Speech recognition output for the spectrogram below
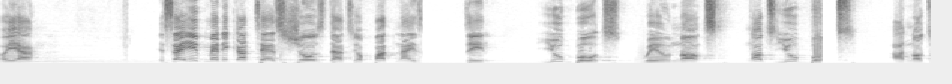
Oh yeah. It said if medical test shows that your partner is then you both will not, not you both are not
